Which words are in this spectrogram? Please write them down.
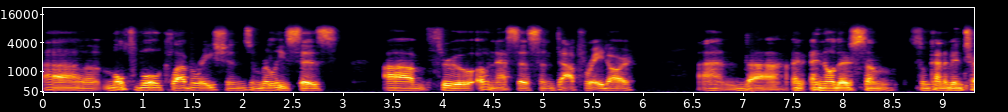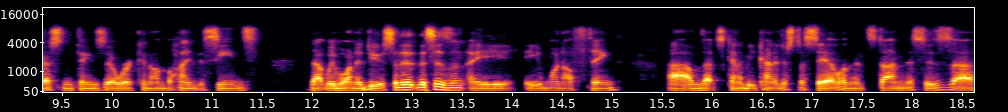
uh, multiple collaborations and releases um, through Onessus and DappRadar, and uh, I, I know there's some some kind of interesting things they're working on behind the scenes that we want to do. So th- this isn't a a one off thing. Um, that's going to be kind of just a sale and it's done. This is uh,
